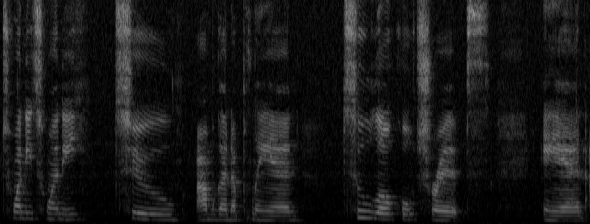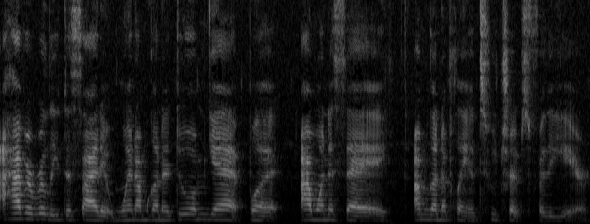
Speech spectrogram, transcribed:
2022, I'm going to plan two local trips. And I haven't really decided when I'm going to do them yet, but I want to say I'm going to plan two trips for the year.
